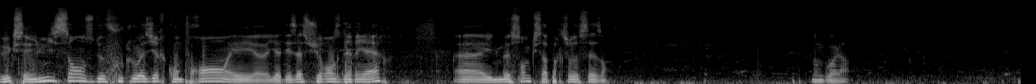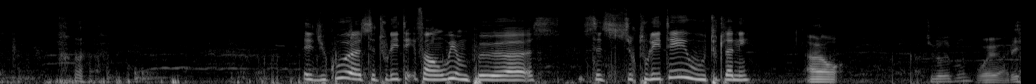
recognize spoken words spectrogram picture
vu que c'est une licence de foot loisir qu'on prend et il y a des assurances derrière, il me semble que c'est à partir de 16 ans. Donc voilà. Et du coup, euh, c'est tout l'été. Enfin, oui, on peut. euh, c'est sur tout l'été ou toute l'année? Alors, tu veux répondre? Ouais, allez.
